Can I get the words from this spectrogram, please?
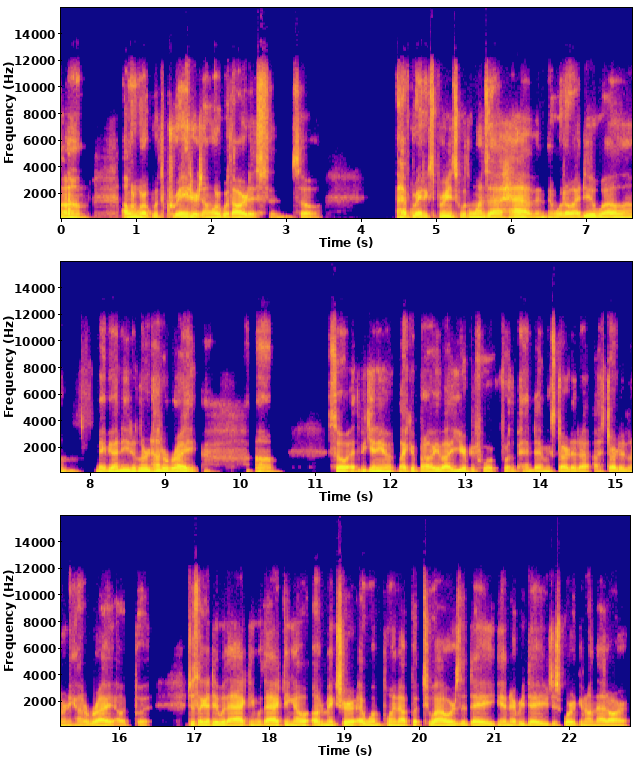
Um i want to work with creators i want to work with artists and so i have great experience with the ones i have and, and what do i do? Well um maybe i need to learn how to write. Um so at the beginning of like probably about a year before before the pandemic started I, I started learning how to write i would put just like I did with acting. With acting, I, I would make sure at one point I put two hours a day in every day, just working on that art,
